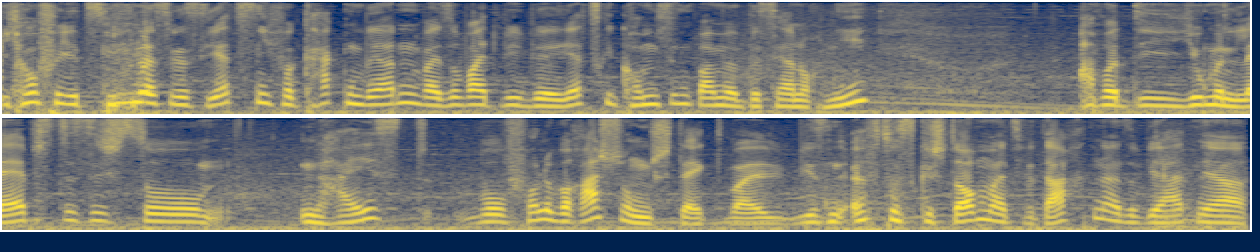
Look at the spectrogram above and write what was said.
Ich hoffe jetzt nur, dass wir es jetzt nicht verkacken werden, weil so weit wie wir jetzt gekommen sind, waren wir bisher noch nie. Aber die Human Labs, das ist so ein Heist, wo voll Überraschungen steckt, weil wir sind öfters gestorben, als wir dachten. Also wir hatten ja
